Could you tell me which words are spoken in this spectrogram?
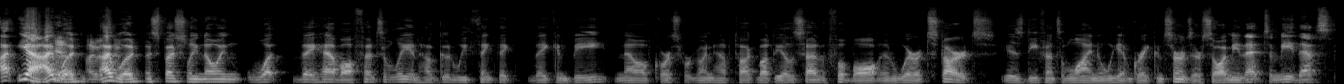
I, yeah, I Yeah, would. I would I would, especially knowing what they have offensively and how good we think they they can be. Now, of course, we're going to have to talk about the other side of the football and where it starts is defensive line, and we have great concerns there. So, I mean, that to me, that's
